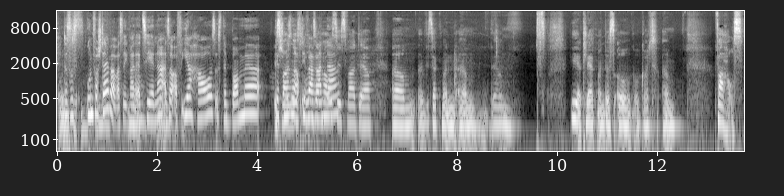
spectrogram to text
Und, das ist unvorstellbar, was Sie gerade ja, erzählen. Ne? Ja. Also auf Ihr Haus ist eine Bombe geschmissen auf die Veranda. Haus, es war der, ähm, wie sagt man, ähm, der, wie erklärt man das? Oh, oh Gott. Ähm, Pfarrhaus,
